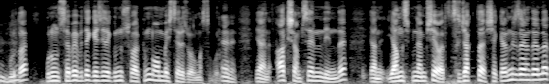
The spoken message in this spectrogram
burada. Bunun sebebi de gece ile gündüz farkının 15 derece olması burada. Evet. Yani akşam serinliğinde yani yanlış bilinen bir şey var. Sıcakta şekerlenir zannederler.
